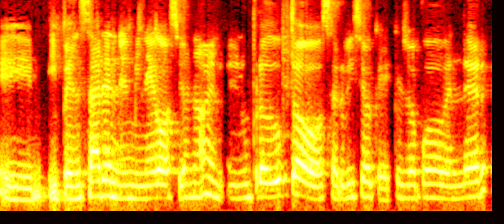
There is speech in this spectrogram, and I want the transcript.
eh, y pensar en, mi negocio, ¿no? en, un producto o servicio que, yo puedo vender,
